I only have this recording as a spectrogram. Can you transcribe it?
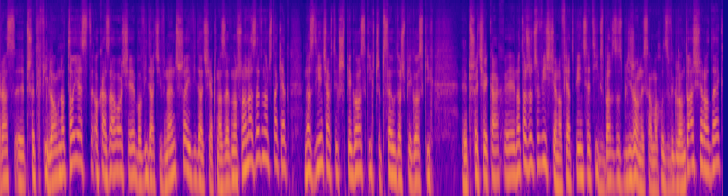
raz y, przed chwilą. No to jest, okazało się, bo widać i wnętrze i widać jak na zewnątrz. No na zewnątrz tak jak na zdjęciach tych szpiegowskich czy pseudoszpiegowskich Y, przeciekach, y, no to rzeczywiście no Fiat 500X bardzo zbliżony samochód z wyglądu, a środek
